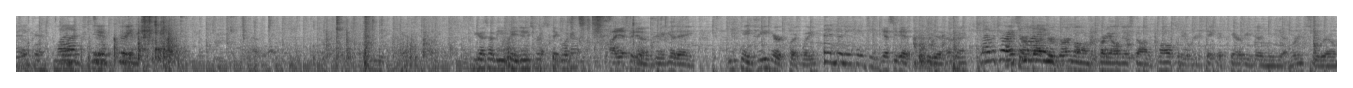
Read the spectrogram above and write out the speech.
Ready? One, two, three. You guys have the EKGs for us to take a look at? Uh, yes, we do. We're gonna get a EKG here quickly. Gonna do an EKG. Yes, he did. We did, okay. Laboratory, Hi, sir. come on in. Dr. Birnbaum, the cardiologist on call today. We're gonna take good care of you here in the uh, emergency room.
